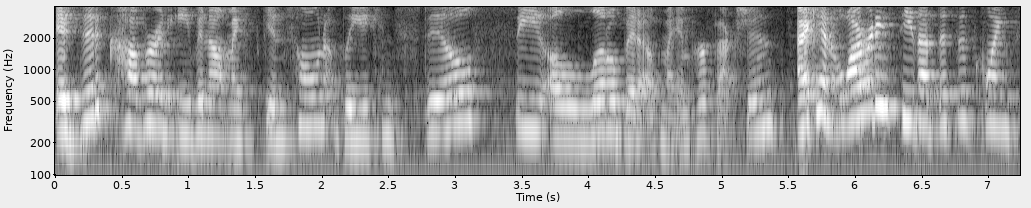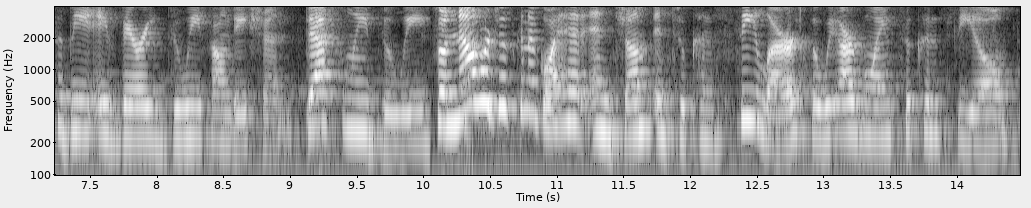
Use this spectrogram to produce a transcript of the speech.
It did cover and even out my skin tone, but you can still see a little bit of my imperfections. I can already see that this is going to be a very dewy foundation. Definitely dewy. So now we're just going to go ahead and jump into concealer. So we are going to conceal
